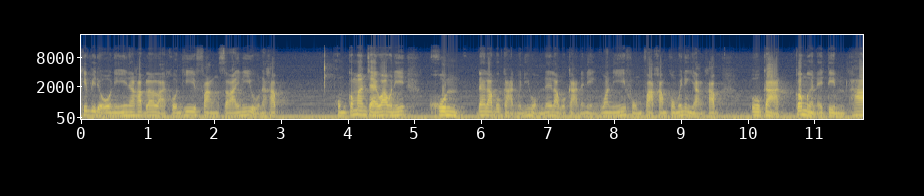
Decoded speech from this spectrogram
คลิปวิดีโอนี้นะครับ แล้วหลายคนที่ฟังสไลด์นี้อยู่นะครับ ผมก็มั่นใจว่าวันนี้คุณได้รับโอกาสเหมือนที่ผมได้รับโอกาสนั่นเอง วันนี้ผมฝากคำคมไว้หนึ่งอย่างครับ โอกาสก็เหมือนไอติม ถ้า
